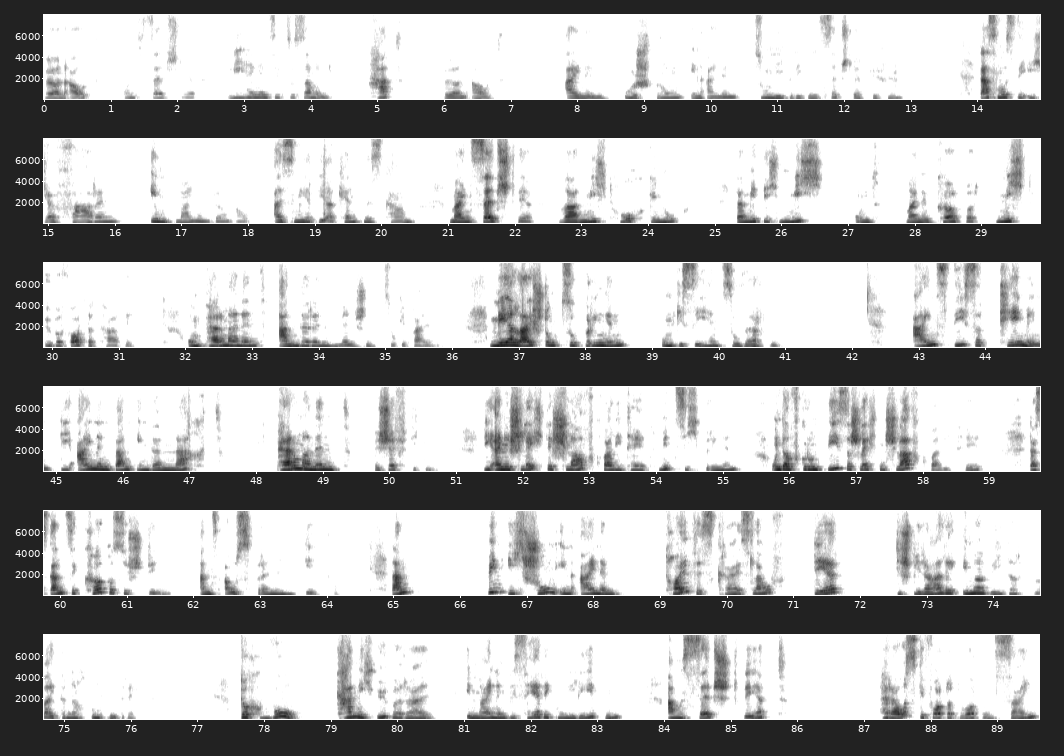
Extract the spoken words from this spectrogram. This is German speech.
Burnout und Selbstwert. Wie hängen sie zusammen? Hat Burnout einen Ursprung in einem zu niedrigen Selbstwertgefühl? Das musste ich erfahren in meinem Burnout, als mir die Erkenntnis kam, mein Selbstwert war nicht hoch genug, damit ich mich und meinen Körper nicht überfordert habe, um permanent anderen Menschen zu gefallen. Mehr Leistung zu bringen, um gesehen zu werden. Eins dieser Themen, die einen dann in der Nacht permanent beschäftigen, die eine schlechte Schlafqualität mit sich bringen und aufgrund dieser schlechten Schlafqualität das ganze Körpersystem ans Ausbrennen geht. Dann bin ich schon in einem Teufelskreislauf, der die Spirale immer wieder weiter nach unten trägt. Doch wo kann ich überall in meinem bisherigen Leben am Selbstwert herausgefordert worden sein,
